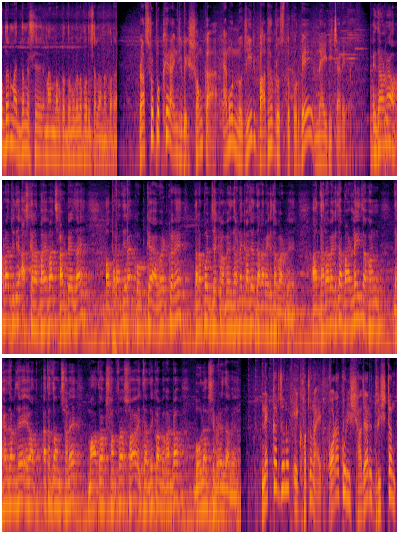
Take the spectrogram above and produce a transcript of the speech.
ওদের মাধ্যমে সে মামলা মোকদ্দমাগুলো পরিচালনা করে। রাষ্ট্রপক্ষের আইনজীবীর শঙ্কা এমন নজির বাধাগ্রস্ত করবে ন্যায় বিচারে। এই ধরনের অপরাধ যদি আশকারা পায় বা ছাড় পেয়ে যায় অপরাধীরা কোর্টকে অ্যাভয়েড করে তারা পর্যায়ক্রমে এই ধরনের কাজের ধারাবাহিকতা বাড়বে। আর ধারাবাহিকতা বাড়লেই তখন দেখা যাবে যে এত অঞ্চলে মাদক সন্ত্রাস সহ ইত্যাদি কর্মকাণ্ড বহুলাংশে বেড়ে যাবে। ন্যাক্কারজনক এই ঘটনায় কড়াকড়ি সাজার দৃষ্টান্ত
